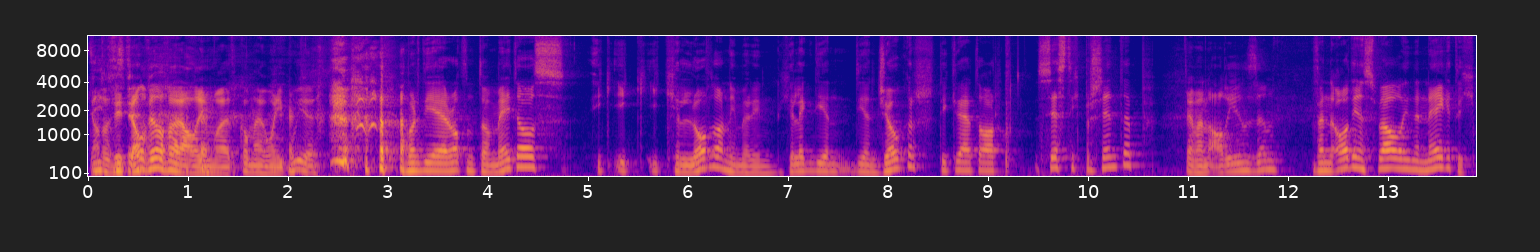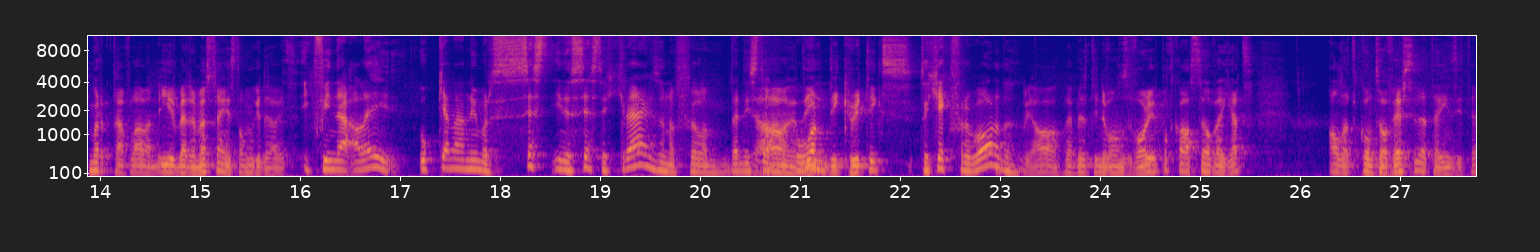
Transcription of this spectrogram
ja, er zit wel veel verhaal in, maar het komt mij gewoon niet boeien. Maar die Rotten Tomatoes, ik, ik, ik geloof daar niet meer in. Gelijk die, die een Joker, die krijgt daar 60% op. En van audience dan? Van de audience wel in de 90, maar Ja, voilà, hier bij de Mustang is het omgedraaid. ik vind dat, allee, hoe kan dat nummer 60, in de 60 krijgen, zo'n film? Dat is Ja, toch die, gewoon die critics... te gek voor woorden. Ja, we hebben het in onze vorige podcast over gehad. Al dat controversie dat daarin zit, hè.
